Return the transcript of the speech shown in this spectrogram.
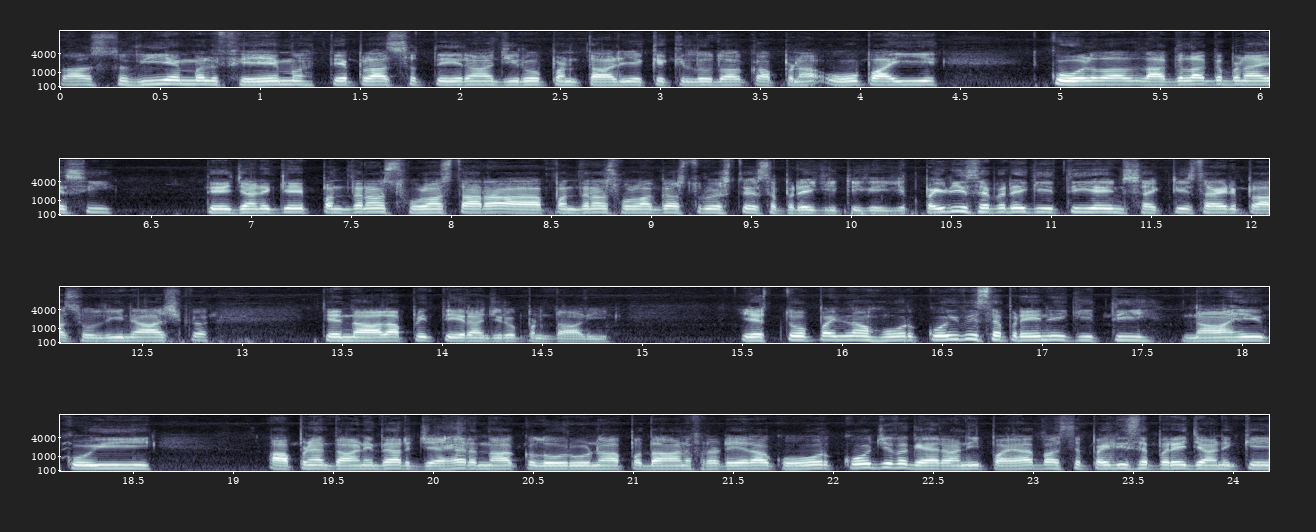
plus 20 ml Fame ਤੇ ਪਲੱਸ 13045 1 ਕਿਲੋ ਦਾ ਆਪਣਾ ਉਹ ਪਾਈਏ। ਕੋਲ ਅਲੱਗ-ਅਲੱਗ ਬਣਾਏ ਸੀ ਤੇ ਜਾਣੀ ਕਿ 15 16 17 15 16 ਅਗਸਤ ਨੂੰ ਇਸ ਤੇ ਸਪਰੇਅ ਕੀਤੀ ਗਈ ਹੈ। ਪਹਿਲੀ ਸਪਰੇਅ ਕੀਤੀ ਹੈ ਇਨਸੈਕਟੀਸਾਈਡ ਪਲੱਸ ਉਲੀਨਾਸ਼ਕ ਤੇ ਨਾਲ ਆਪਣੀ 13045 ਇਸ ਤੋਂ ਪਹਿਲਾਂ ਹੋਰ ਕੋਈ ਵੀ ਸਪਰੇਅ ਨਹੀਂ ਕੀਤੀ, ਨਾ ਹੀ ਕੋਈ ਆਪਣਾ ਦਾਣੇਦਾਰ ਜ਼ਹਿਰ ਨਾ, ਕਲੋਰੋ ਨਾ, ਪਦਾਨ ਫਰਟੇਰਾ ਹੋਰ ਕੁਝ ਵਗੈਰਾ ਨਹੀਂ ਪਾਇਆ। ਬਸ ਪਹਿਲੀ ਸਪਰੇਅ ਜਾਣ ਕੇ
